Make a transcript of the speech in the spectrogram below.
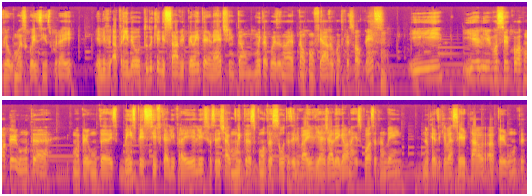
vi algumas coisinhas por aí. Ele aprendeu tudo que ele sabe pela internet, então muita coisa não é tão confiável quanto o pessoal pensa. E, e ele, você coloca uma pergunta, uma pergunta bem específica ali para ele. Se você deixar muitas pontas soltas, ele vai viajar legal na resposta também. Não quer dizer que vai acertar a pergunta.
